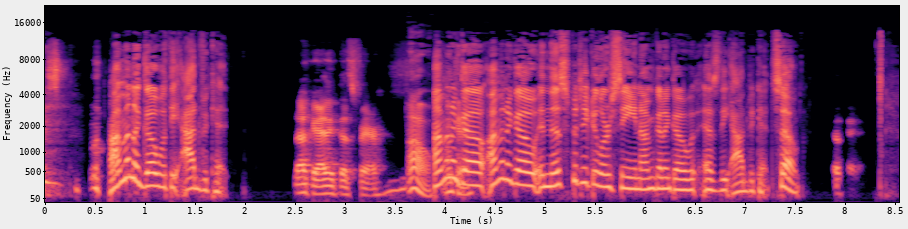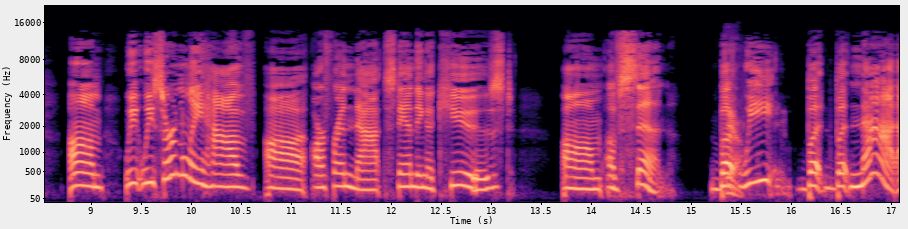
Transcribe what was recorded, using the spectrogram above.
this. I'm going to go with the advocate. Okay, I think that's fair. Oh, I'm gonna okay. go. I'm gonna go in this particular scene. I'm gonna go as the advocate. So, okay. Um, we we certainly have uh our friend Nat standing accused um of sin, but yeah. we but but Nat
